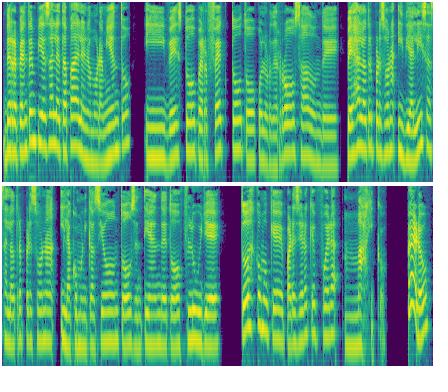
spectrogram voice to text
de repente empieza la etapa del enamoramiento y ves todo perfecto, todo color de rosa, donde ves a la otra persona, idealizas a la otra persona y la comunicación, todo se entiende, todo fluye, todo es como que pareciera que fuera mágico. Pero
